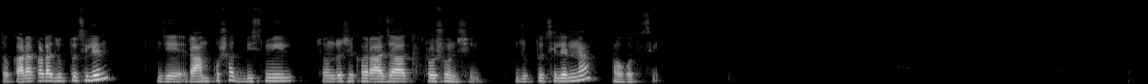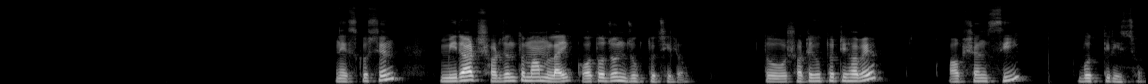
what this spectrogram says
তো কারা কারা যুক্ত ছিলেন? যে রামপ্রসাদ বিসমিল, চন্দ্রশেখর আজাদ, রোশন সিং। যুক্ত ছিলেন না ভগৎ সিং। নেক্সট কোশ্চেন মিরাট ষড়যন্ত্র মামলায় কতজন যুক্ত ছিল? তো সঠিক উত্তরটি হবে অপশান সি বত্রিশ জন।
